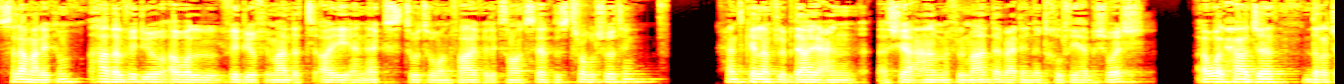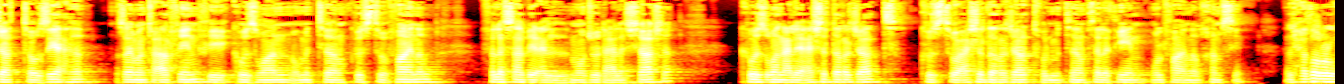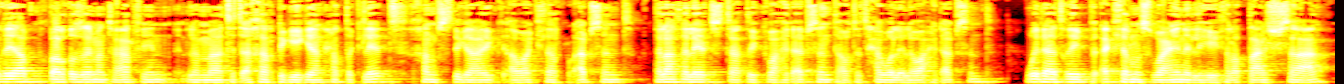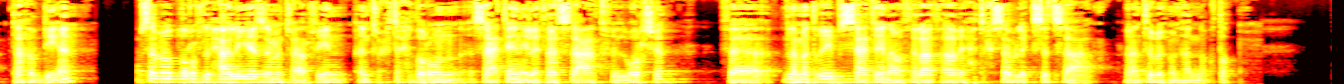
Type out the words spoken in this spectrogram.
السلام عليكم. هذا الفيديو أول فيديو في مادة IENX 2215 Electronic Circuits Troubleshooting. حنتكلم في البداية عن أشياء عامة في المادة بعدين ندخل فيها بشويش. أول حاجة درجات توزيعها. زي ما أنتم عارفين في quiz 1 و midterm quiz 2 final في الأسابيع الموجودة على الشاشة. quiz 1 عليه 10 درجات quiz 2 10 درجات وال midterm 30 وال final 50 الحضور والغياب برضو زي ما أنتم عارفين لما تتأخر دقيقة نحطك late خمس دقائق أو أكثر absent ثلاثة late تعطيك واحد absent أو تتحول إلى واحد absent وإذا تغيب أكثر من أسبوعين اللي هي 13 ساعة تاخذ DN بسبب الظروف الحالية زي ما أنتم عارفين أنتم حتحضرون ساعتين إلى ثلاث ساعات في الورشة. فلما تغيب الساعتين أو ثلاث هذه حتحسب لك ست ساعات. فانتبه من هالنقطة.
